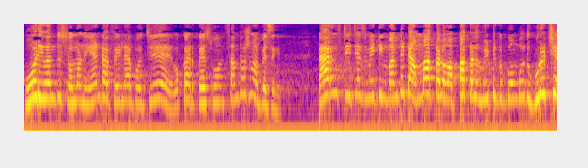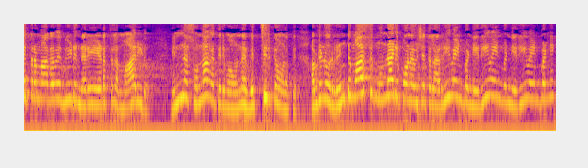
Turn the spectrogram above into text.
ஓடி வந்து சொல்லணும் ஏன்டா ஃபெயிலா போச்சு? உட்கார் பேசுவோம். சந்தோஷமா பேசுங்க. பேரண்ட்ஸ் டீச்சர்ஸ் மீட்டிங் வந்துட்டு அம்மாக்களும் அப்பாக்களும் வீட்டுக்கு போகும்போது குருட்சேத்திரமாகவே வீடு நிறைய இடத்துல மாறிடும். என்ன சொன்னாங்க தெரியுமா? உன்ன வச்சிருக்கேன் உனக்கு. அப்படின்னு ஒரு ரெண்டு மாசத்துக்கு முன்னாடி போன விஷயத்துல ரீவைண்ட் பண்ணி ரீவைண்ட் பண்ணி ரீவைண்ட் பண்ணி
